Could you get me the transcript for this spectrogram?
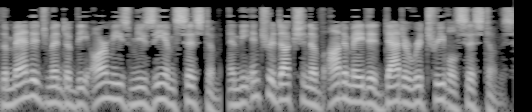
the management of the Army's museum system, and the introduction of automated data retrieval systems.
